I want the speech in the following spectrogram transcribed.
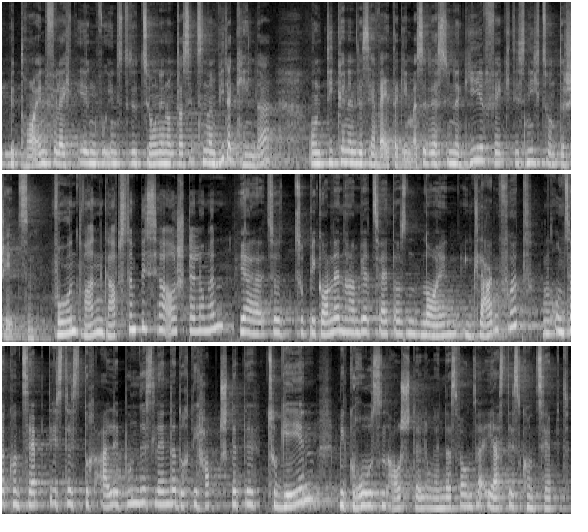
betreuen vielleicht irgendwo Institutionen und da sitzen dann wieder Kinder und die können das ja weitergeben. Also der Synergieeffekt ist nicht zu unterschätzen. Wo und wann gab es denn bisher Ausstellungen? Ja, also zu begonnen haben wir 2009 in Klagenfurt. Unser Konzept ist es, durch alle Bundesländer, durch die Hauptstädte zu gehen mit großen Ausstellungen. Das war unser erstes Konzept.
